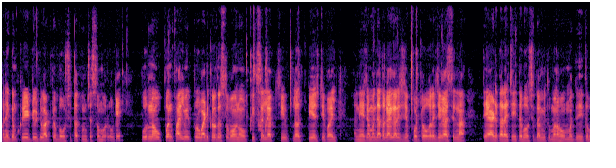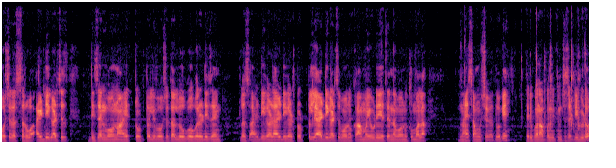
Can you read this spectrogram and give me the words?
पण एकदम क्रिएटिव्हिटी वाटतं बघू शकता तुमच्यासमोर ओके पूर्ण ओपन फाईल मी प्रोव्हाइड करत असतो भावनो पिक्सल लॅबची plus P H D file. आणि याच्यामध्ये आता काय करायचे फोटो वगैरे जे काय असेल ना ते ॲड करायचे. इथं बघू शकता मी तुम्हाला होममध्ये इथं बघू शकता सर्व आय डी कार्डचेच डिझाईन भावनो आहेत. टोटली बघू शकता लोगो वगैरे design plus I D card I D card totally I D कार्डचं भावनो कामं एवढे येते ना भावनो तुम्हाला नाही सांगू शकत ओके तरी पण आपण मी तुमच्यासाठी व्हिडिओ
